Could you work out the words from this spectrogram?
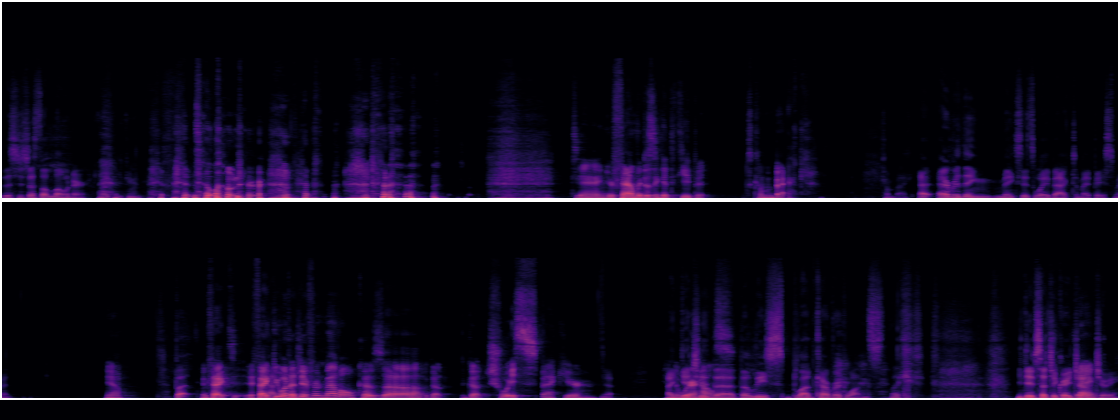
This is just a loner. Like you can the loaner. Dang, your family doesn't get to keep it. It's coming back. come back. Everything makes its way back to my basement. Yeah. But In fact, in fact, you want a different medal? Because uh, I got I got choice back here. Yeah. I get you the the least blood covered ones. Like you did such a great job, Dang. Chewie.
